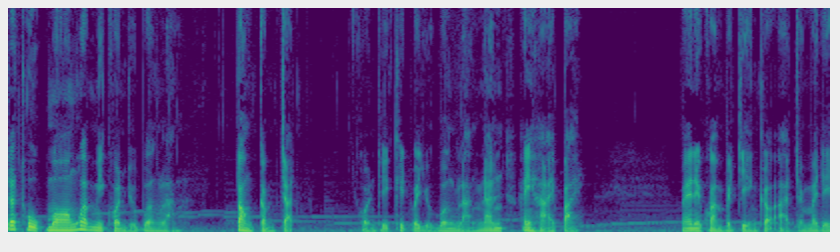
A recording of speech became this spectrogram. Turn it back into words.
จะถูกมองว่ามีคนอยู่เบื้องหลัง ต้องกำจัด คนที่คิดว่าอยู่เบื้องหลังนั้นให้หายไป แม้ในความเป็นจริงก็อาจจะไม่ได้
